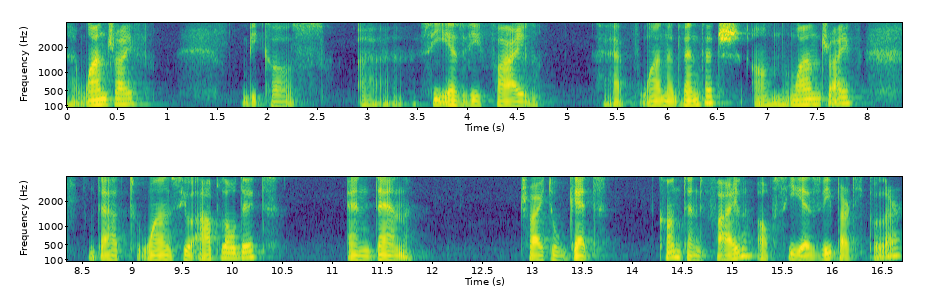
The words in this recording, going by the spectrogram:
uh, OneDrive because uh, CSV file have one advantage on OneDrive that once you upload it and then try to get content file of CSV particular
